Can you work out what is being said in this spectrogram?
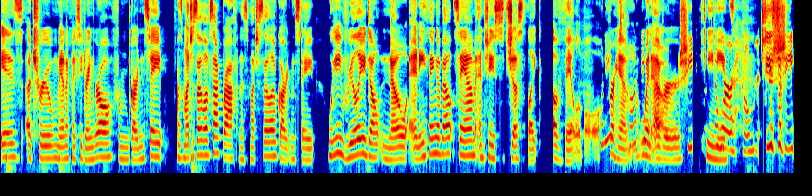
is a true manic pixie dream girl from Garden State. As much as I love Zach Braff and as much as I love Garden State, we really don't know anything about Sam, and she's just like available What are you for him whenever about? she he has to near wear a needs. helmet. She's the- she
